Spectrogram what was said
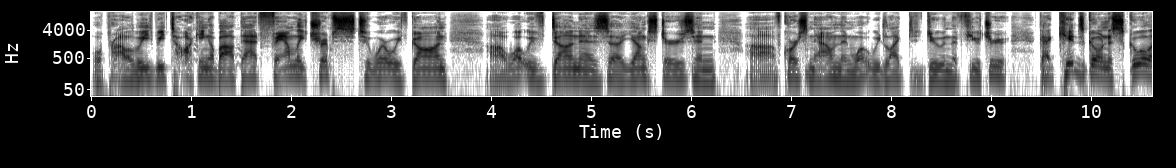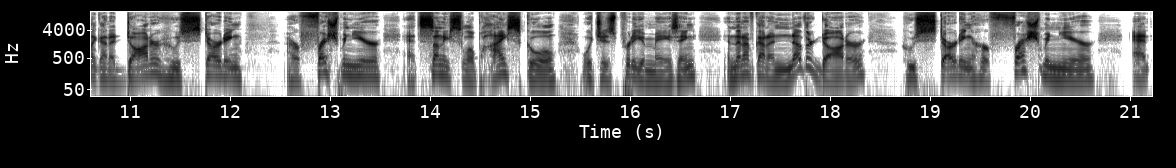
we'll probably be talking about that. Family trips to where we've gone, uh, what we've done as uh, youngsters, and uh, of course now and then what we'd like to do in the future. Got kids going to school. I got a daughter who's starting her freshman year at Sunnyslope High School, which is pretty amazing. And then I've got another daughter who's starting her freshman year at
